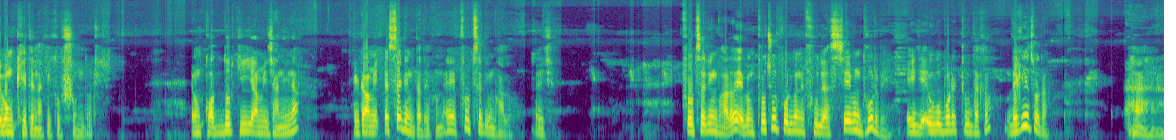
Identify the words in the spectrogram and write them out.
এবং খেতে নাকি খুব সুন্দর। এবং কদ্দূর কি আমি জানি না। এটা আমি সেটিংটা দেখুন, এই ফ্রুট সেটিং ভালো, এই যে। ফ্রুট সেটিং ভালো এবং প্রচুর পরিমাণে ফুল আসছে এবং ধরবে। এই যে উপরে একটু দেখাও, দেখিয়েছ ওটা? হ্যাঁ হ্যাঁ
